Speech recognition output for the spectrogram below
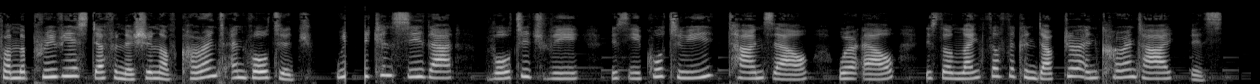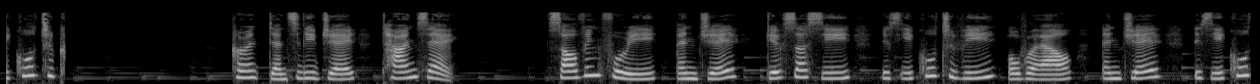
From the previous definition of current and voltage, we can see that voltage V is equal to E times L, where L is the length of the conductor and current I is equal to current density J times A. Solving for E and J gives us E is equal to V over L and J is equal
